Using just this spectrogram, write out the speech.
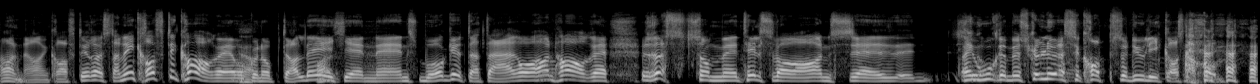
han har en kraftig røst. Han er en kraftig kar, eh, Håkon ja. Oppdal. Det er ikke en, eh, en smågutt, dette her. Og han har røst som tilsvarer hans store, muskuløse kropp som du liker å snakke om.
